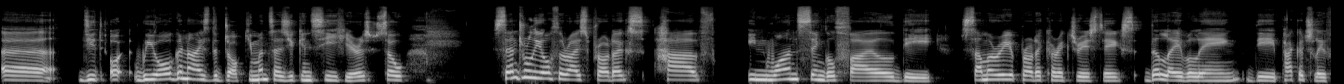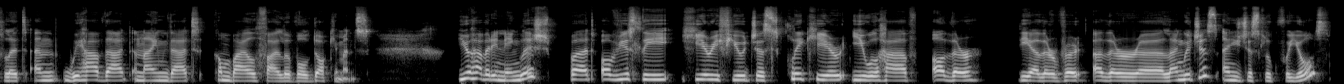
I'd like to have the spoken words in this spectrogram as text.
uh, did, we organize the documents as you can see here. So centrally authorized products have in one single file the summary of product characteristics, the labeling, the package leaflet, and we have that and I'm that compile file of all documents. You have it in English, but obviously here, if you just click here, you will have other the other other uh, languages, and you just look for yours.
